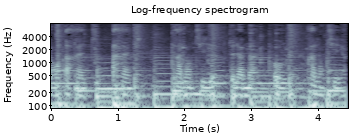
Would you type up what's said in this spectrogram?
en arrête, arrête, ralentir de la main, oh, ralentir.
